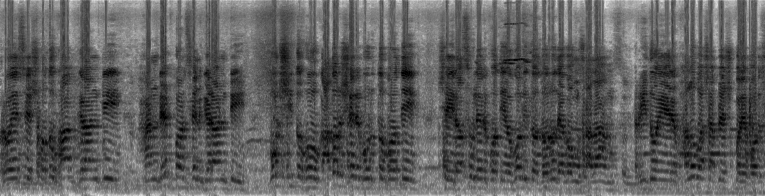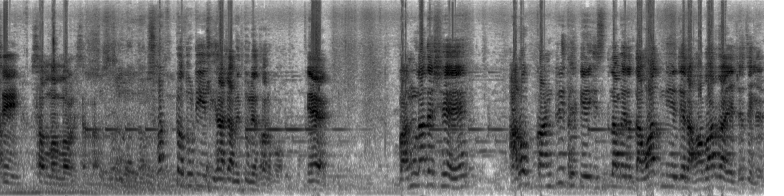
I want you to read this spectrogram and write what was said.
রয়েছে শতভাগ গ্যারান্টি হান্ড্রেড পার্সেন্ট গ্যারান্টি বর্ষিত হোক আদর্শের গুরুত্ব প্রতীক সেই রাসূলের প্রতি অগণিত দরুদ এবং সালাম হৃদয়ের ভালোবাসা পেশ করে পড়ছি সাল্লাম। ছোট্ট দুটি ইতিহাস আমি তুলে ধরব। এক, বাংলাদেশে আরব কান্ট্রি থেকে ইসলামের দাওয়াত নিয়ে যে রাহাবাররা এসেছিলেন,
